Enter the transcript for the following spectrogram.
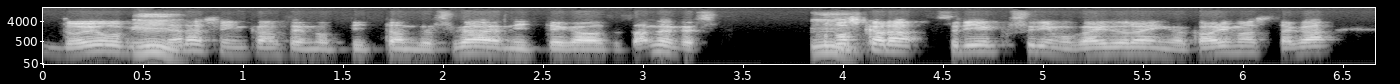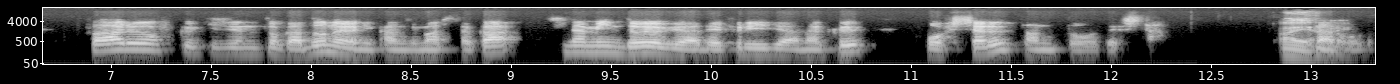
土曜日なら新幹線乗って行ったんですが、日程が合わず残念です。今年から 3x3 もガイドラインが変わりましたが、ファールを吹く基準とかどのように感じましたか？ちなみに土曜日はレフリーではなく、オフィシャル担当でした。はいはいなるほど。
